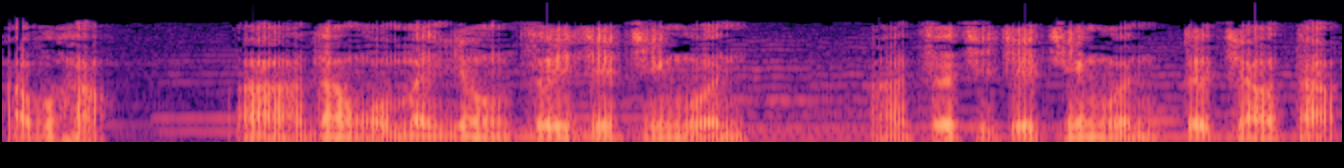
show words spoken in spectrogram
好不好？啊，让我们用这一节经文啊，这几节经文的教导，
